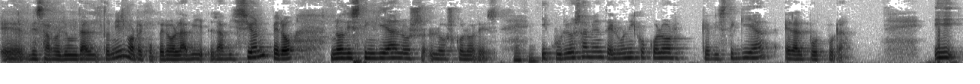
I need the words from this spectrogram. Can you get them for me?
eh, desarrolló un daltonismo, recuperó la, visión, pero no distinguía los, colores. Y curiosamente el único color que distinguía era el púrpura. Y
